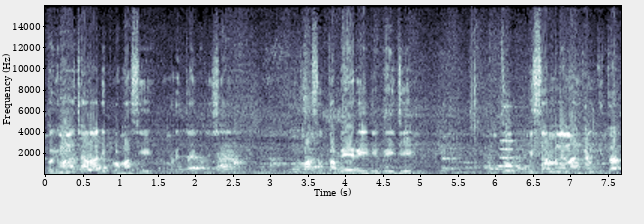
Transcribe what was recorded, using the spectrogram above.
bagaimana cara diplomasi pemerintah Indonesia? Termasuk KBRI di Beijing untuk bisa menenangkan kita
